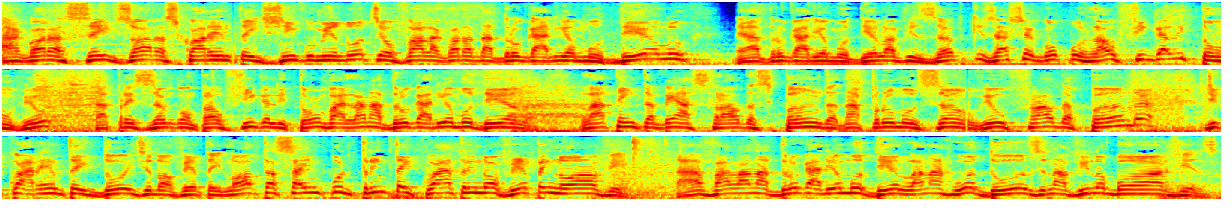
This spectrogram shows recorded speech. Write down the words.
Agora 6 horas 45 minutos, eu falo agora da drogaria modelo é a drogaria modelo avisando que já chegou por lá o Figaliton, viu? Tá precisando comprar o Figaliton, vai lá na drogaria modelo. Lá tem também as fraldas Panda na promoção, viu? Fralda Panda de R$ 42,99 tá saindo por R$ 34,99. Tá? Vai lá na drogaria modelo, lá na Rua 12, na Vila Borges.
